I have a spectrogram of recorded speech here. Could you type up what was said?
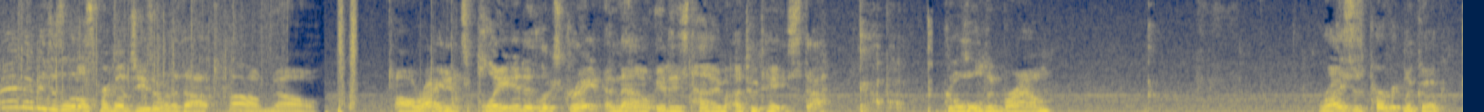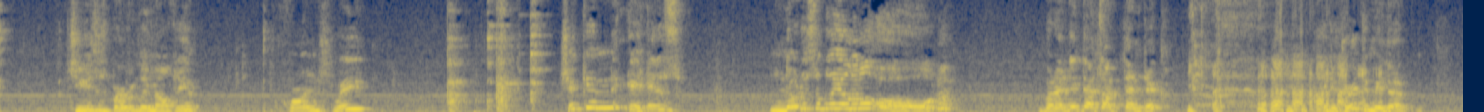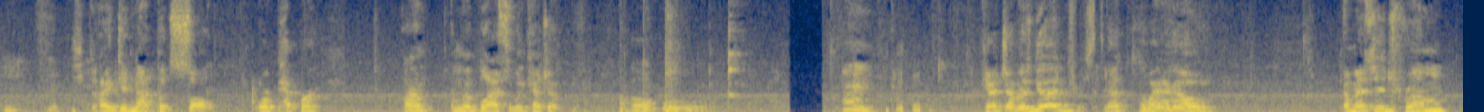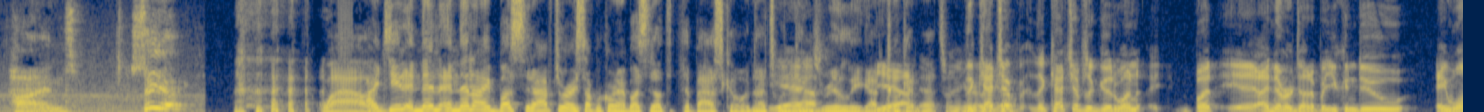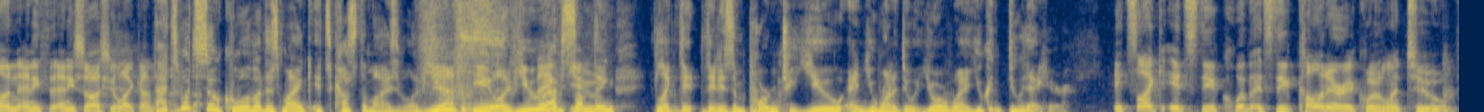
Eh, maybe just a little sprinkle of cheese over the top. Oh no. All right, it's plated. It looks great. And now it is time uh, to taste. Uh, golden brown. Rice is perfectly cooked. Cheese is perfectly melty. Corn sweet. Chicken is noticeably a little old, but I think that's authentic. it occurred to me that I did not put salt or pepper. Um, I'm gonna blast it with ketchup. Oh. Ketchup is good. Interesting. That's the way to go. A message from Heinz. See ya. Wow. I did, and then and then I busted after I stopped recording. I busted out the Tabasco, and that's when Yeah. things really got Yeah. cooking. That's when you The really ketchup, go. the ketchup's a good one, but uh, I've never done it. But you can do a one any any sauce you like on. That. That's on what's top. so cool about this, Mike. It's customizable. If you Yes. feel, if you Thank have you. something like that, that is important to you, and you want to do it your way, you can do that here. It's like it's the equivalent. It's the culinary equivalent to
